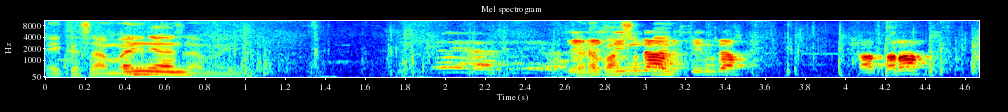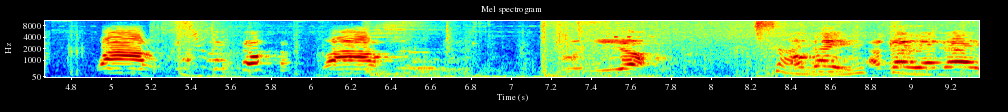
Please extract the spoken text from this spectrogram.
Eh, kasama Ano yun, yan? kasama yun. sige, tinda, tinda. Ah, tara. Wow. Wow. Okay, okay, okay.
